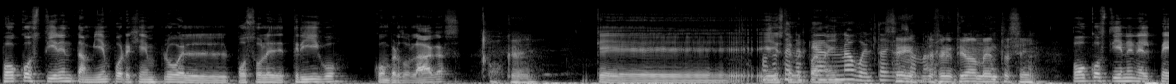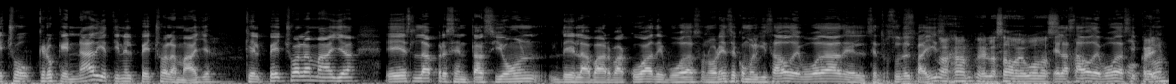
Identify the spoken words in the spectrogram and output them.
pocos tienen también, por ejemplo, el pozole de trigo con verdolagas, Ok. que Vamos a te tener que dar ahí. una vuelta. Sí, definitivamente sí. Pocos tienen el pecho, creo que nadie tiene el pecho a la malla. Que el pecho a la malla es la presentación de la barbacoa de boda sonorense, como el guisado de boda del centro sur del país. Ajá, el asado de bodas. El asado de boda, sí, perdón.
